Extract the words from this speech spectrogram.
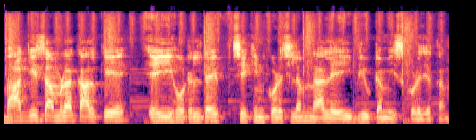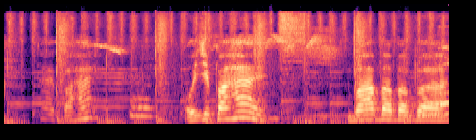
ভাগ্যিস আমরা কালকে এই হোটেলটায় চেক ইন করেছিলাম নাহলে এই ভিউটা মিস করে যেতাম। পাহাড়? ওই যে পাহাড়। বা বা বা বা।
